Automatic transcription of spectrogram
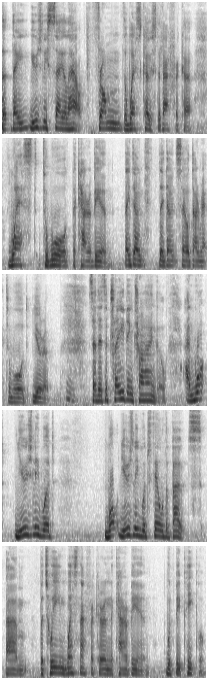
that they usually sail out from the west coast of Africa west toward the Caribbean. They don't, they don't sail direct toward Europe. Mm. So there's a trading triangle. And what usually would, what usually would fill the boats um, between West Africa and the Caribbean would be people.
